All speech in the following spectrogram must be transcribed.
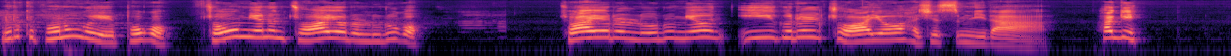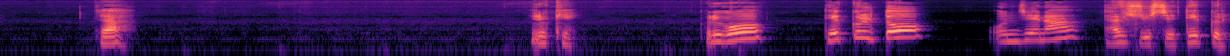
이렇게 보는 거예요. 보고 좋으면은 좋아요를 누르고 좋아요를 누르면 이 글을 좋아요 하셨습니다. 확인. 자. 이렇게. 그리고 댓글도 언제나 달 수 있어요. 댓글.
